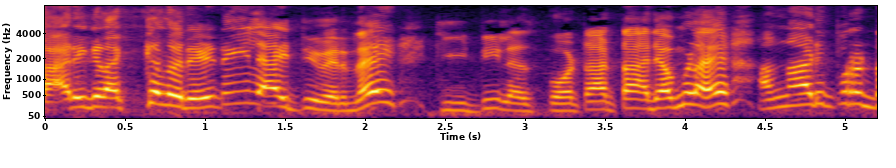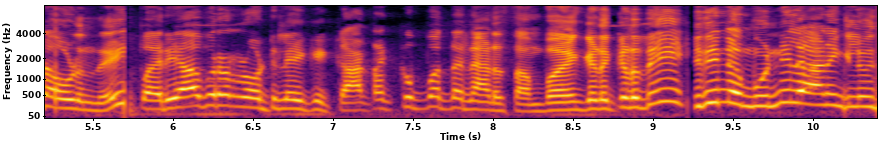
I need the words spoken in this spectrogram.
കാര്യങ്ങളൊക്കെ ഒരു ഇടയിലായിട്ട് വരുന്നേ. കിട്ടിയില്ല സ്പോട്ടാട്ട. നമ്മളെ അങ്ങാടിപ്പുറം ടൗണിൽ നിന്ന് പരിയാപുരം റോട്ടിലേക്ക് കടക്കുമ്പോ തന്നെയാണ് സംഭവം കിടക്കുന്നത് ഇതിന്റെ മുന്നിലാണെങ്കിലും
